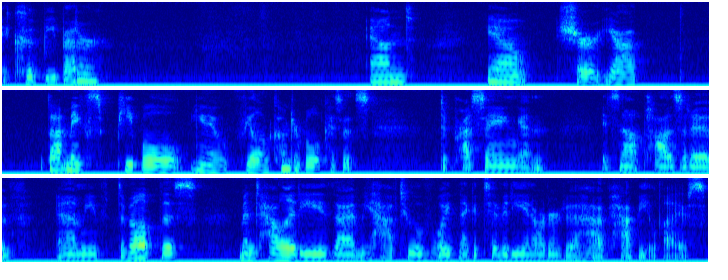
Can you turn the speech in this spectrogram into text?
it could be better and, you know, sure, yeah, that makes people, you know, feel uncomfortable because it's depressing and it's not positive. Um, you've developed this mentality that we have to avoid negativity in order to have happy lives.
